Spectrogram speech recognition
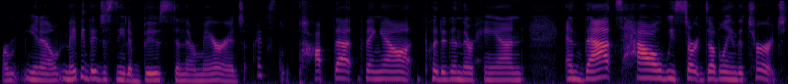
or, you know, maybe they just need a boost in their marriage. I just pop that thing out, put it in their hand. And that's how we start doubling the church.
